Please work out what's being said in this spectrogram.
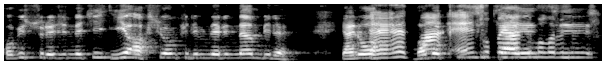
Covid sürecindeki iyi aksiyon filmlerinden biri. Yani o Evet baba ben en çok beğendiğim olabilir.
